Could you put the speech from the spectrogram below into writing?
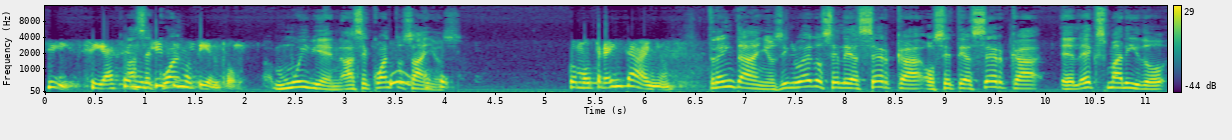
Sí, sí, hace, muchísimo tiempo. Muy bien, ¿hace cuántos uh, años? Como 30 años. 30 años. Y luego se le acerca o se te acerca el ex marido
